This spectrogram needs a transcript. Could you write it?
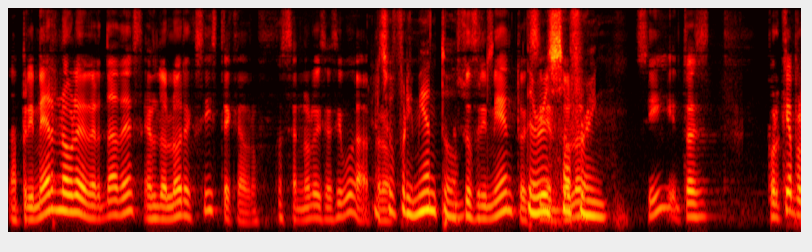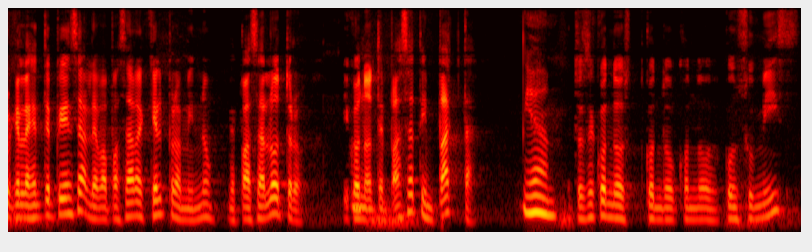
la primer noble verdad es, el dolor existe, cabrón. O sea, no lo dice así, Buda, el pero sufrimiento. el sufrimiento There existe. is el dolor. suffering. Sí, entonces, ¿por qué? Porque la gente piensa, le va a pasar a aquel, pero a mí no, me pasa al otro. Y cuando te pasa, te impacta. Ya, Entonces, cuando, cuando, cuando consumís,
